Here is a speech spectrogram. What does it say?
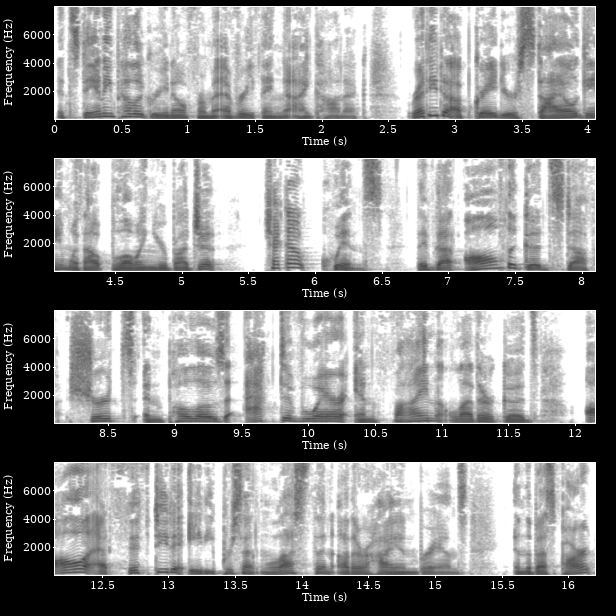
it's Danny Pellegrino from Everything Iconic. Ready to upgrade your style game without blowing your budget? Check out Quince. They've got all the good stuff shirts and polos, activewear, and fine leather goods, all at 50 to 80% less than other high end brands. And the best part?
